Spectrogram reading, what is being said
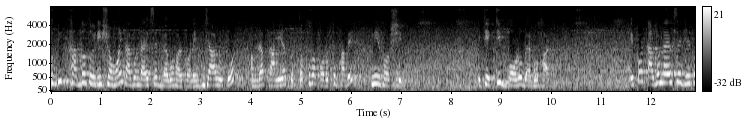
উদ্ভিদ খাদ্য তৈরির সময় কার্বন ডাইঅক্সাইড ব্যবহার করে, যার উপর আমরা প্রাণীরা প্রত্যক্ষ বা পরোক্ষভাবে নির্ভরশীল। এটি একটি বড় ব্যবহার। এরপর কার্বন ডাইঅক্সাইড যেহেতু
